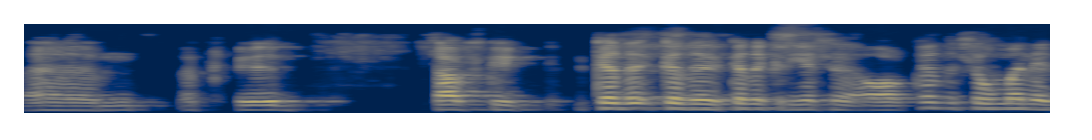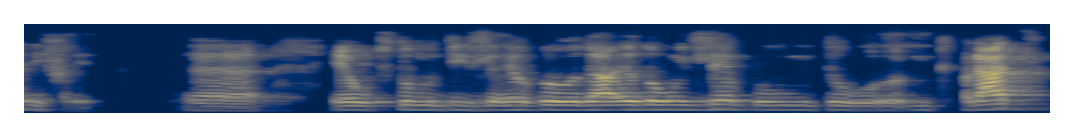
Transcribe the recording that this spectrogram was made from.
Um, porque sabes que cada, cada, cada criança, ou cada ser humano é diferente. Uh, eu costumo dizer, eu, eu, dou um exemplo muito, muito prático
